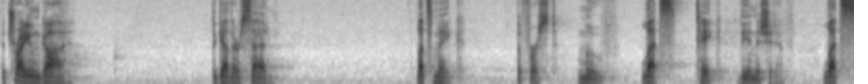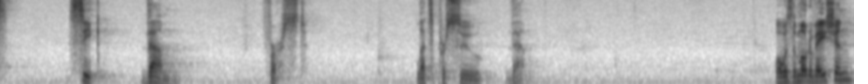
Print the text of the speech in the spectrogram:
The triune God together said, Let's make the first move. Let's take the initiative. Let's seek them first. Let's pursue them. What was the motivation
